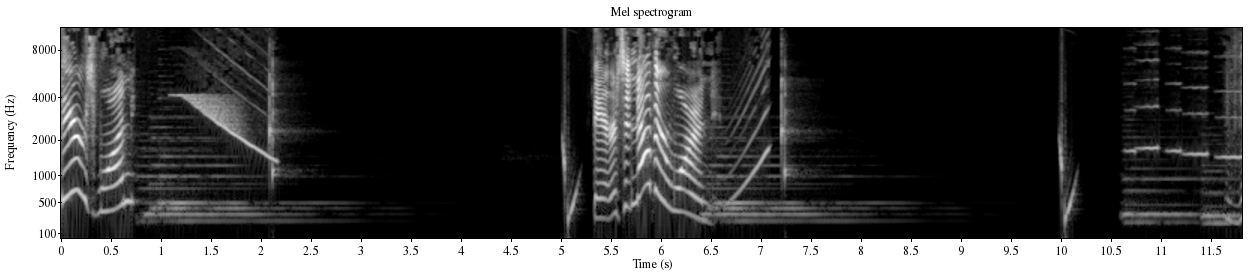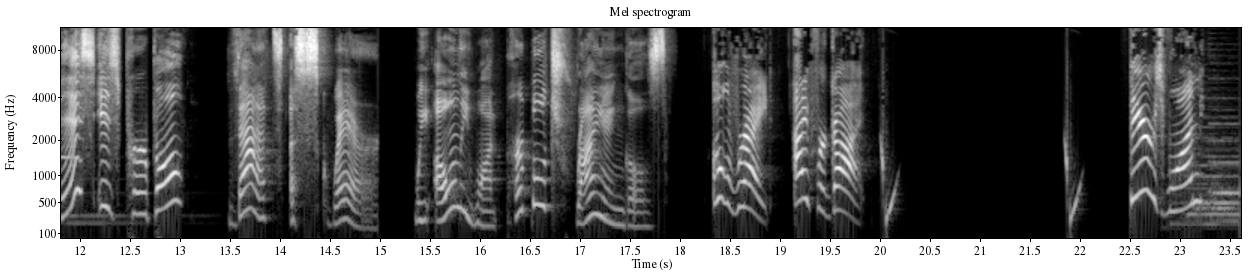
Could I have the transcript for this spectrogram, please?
There's one. There's another one. This is purple. That's a square. We only want purple triangles. Oh, right. I forgot. There's one.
